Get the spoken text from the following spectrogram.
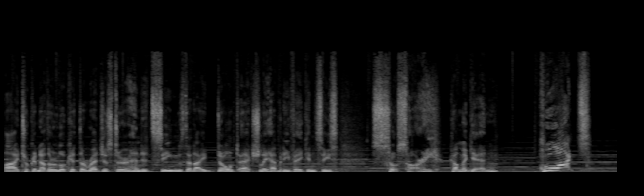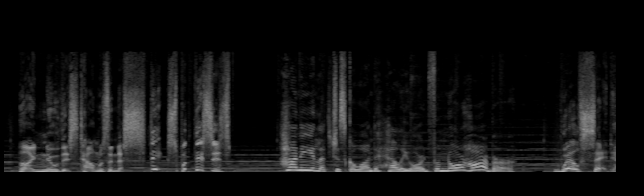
I took another look at the register, and it seems that I don't actually have any vacancies. So sorry. Come again. What? I knew this town was in the sticks, but this is. Honey, let's just go on to Heliord from Nor Harbor. Well said.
